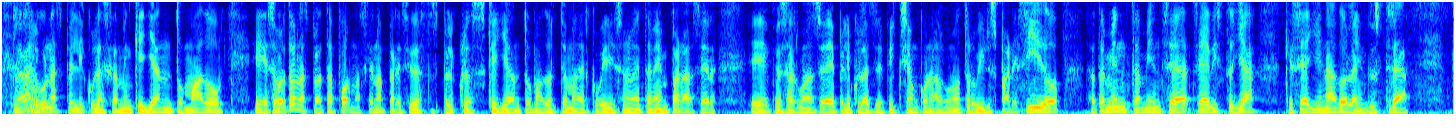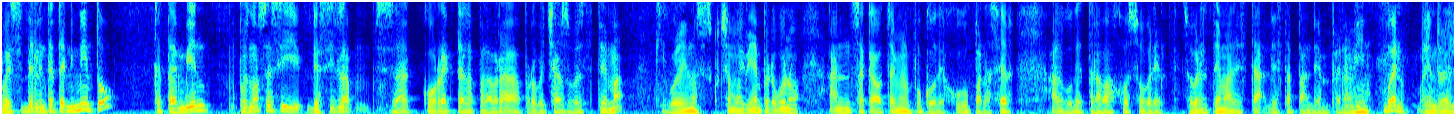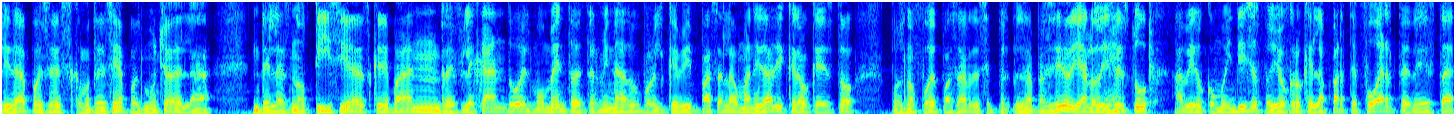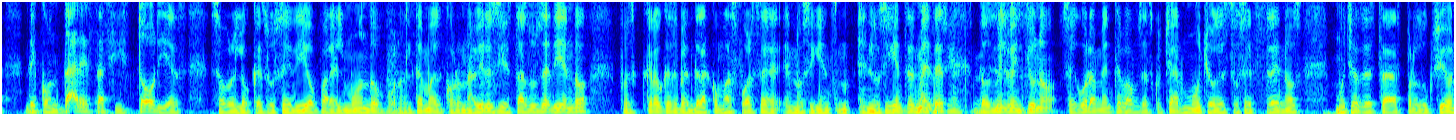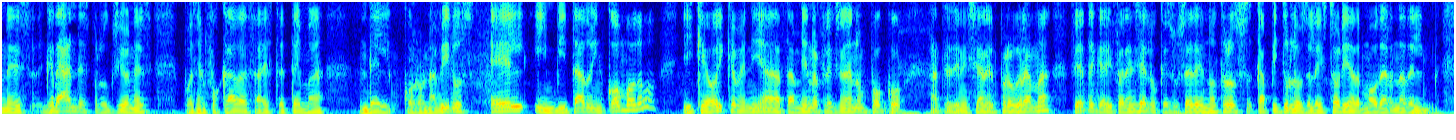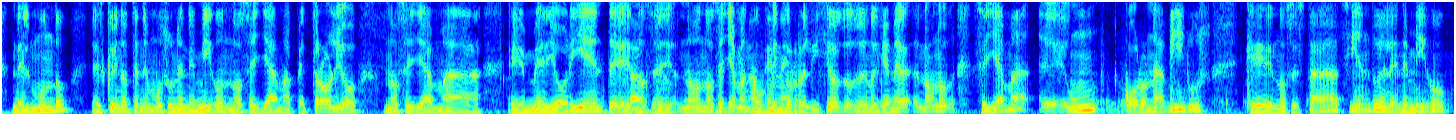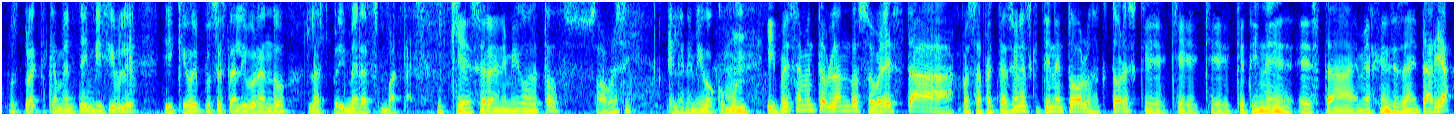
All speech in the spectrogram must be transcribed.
claro. Algunas películas también que ya han tomado, eh, sobre todo en las plataformas que han aparecido estas películas que ya han tomado el tema del COVID-19 también para hacer, eh, pues algunas eh, películas de ficción con algún otro virus parecido. O sea, también, también se ha, se ha visto ya que se ha llenado la industria, pues, del entretenimiento que también, pues no sé si decirla, sea correcta la palabra aprovechar sobre este tema, que igual no se escucha muy bien, pero bueno, han sacado también un poco de jugo para hacer algo de trabajo sobre, sobre el tema de esta, de esta pandemia. Pero en fin, Bueno, en realidad, pues es, como te decía, pues mucha de la de las noticias que van reflejando el momento determinado por el que pasa la humanidad y creo que esto, pues no puede pasar des- desapercibido. Ya lo dices tú, ha habido como indicios, pero yo creo que la parte fuerte de esta, de contar estas historias sobre lo que sucedió para el mundo por el tema del coronavirus y está sucediendo, pues creo que se vendrá con más fuerza en los siguientes en los siguientes los meses. siguientes meses. 2021 seguramente vamos a escuchar muchos de estos estrenos, muchas de estas producciones, grandes producciones, pues enfocadas a este tema del coronavirus. El invitado incómodo y que hoy que venía también reflexionando un poco antes de iniciar el programa, fíjate que a diferencia de lo que sucede en otros capítulos de la historia moderna del, del mundo, es que hoy no tenemos un enemigo, no se llama petróleo, no se llama eh, Medio Oriente, no se, no, no se No llaman tiene- conflictos religiosos en general, no, no, se llama eh, un coronavirus que nos está haciendo el enemigo pues prácticamente invisible y que hoy pues está librando las primeras batallas. Que es el enemigo de todos, ahora sí. El enemigo común. Y precisamente hablando sobre esta, pues afectaciones que tienen todos los sectores que, que, que, que tiene esta emergencia sanitaria,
